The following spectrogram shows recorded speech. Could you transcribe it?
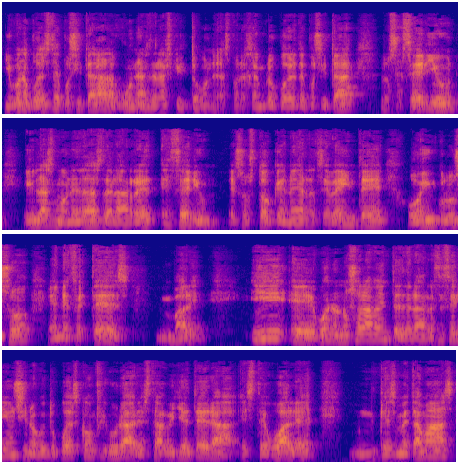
Y bueno, puedes depositar algunas de las criptomonedas. Por ejemplo, puedes depositar los Ethereum y las monedas de la red Ethereum, esos tokens RC20 o incluso NFTs, ¿vale? Y eh, bueno, no solamente de la red Ethereum, sino que tú puedes configurar esta billetera, este wallet, mm, que es Metamask,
